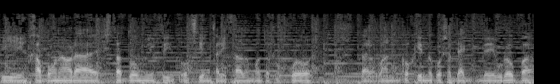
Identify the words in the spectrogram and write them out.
y en Japón ahora está todo muy occi- occidentalizado en cuanto a sus juegos claro van cogiendo cosas de, de Europa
